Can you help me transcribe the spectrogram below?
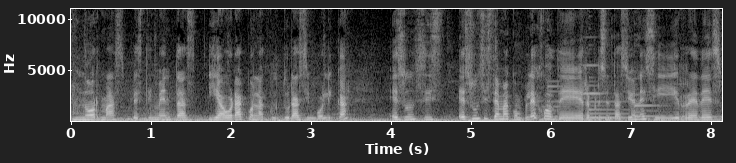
normas, vestimentas y ahora con la cultura simbólica es un, es un sistema complejo de representaciones y redes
